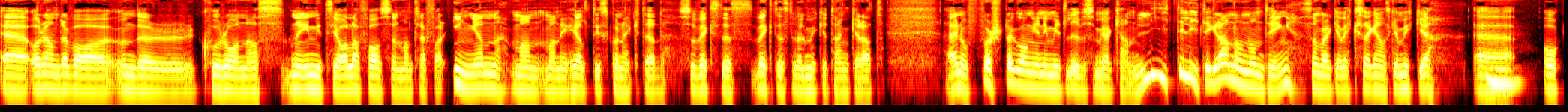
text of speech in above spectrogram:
Eh, och det andra var under coronas, den initiala fasen, man träffar ingen, man, man är helt disconnected. Så växtes, väcktes det väl mycket tankar att det är nog första gången i mitt liv som jag kan lite, lite grann om någonting som verkar växa ganska mycket. Eh, Och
